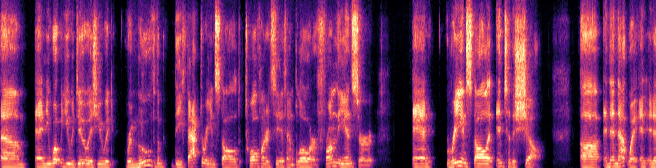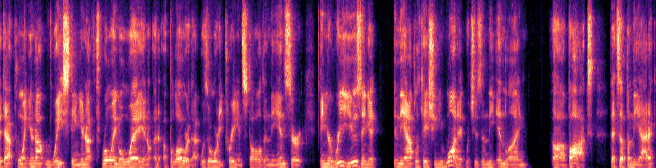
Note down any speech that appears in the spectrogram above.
um, and you what you would do is you would remove the the factory installed 1200 CFM blower from the insert and reinstall it into the shell. Uh, and then that way, and, and at that point, you're not wasting, you're not throwing away an, a, blower that was already pre-installed in the insert, and you're reusing it in the application you want it, which is in the inline uh, box that's up in the attic,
